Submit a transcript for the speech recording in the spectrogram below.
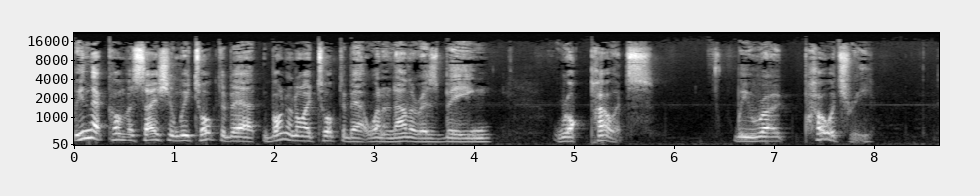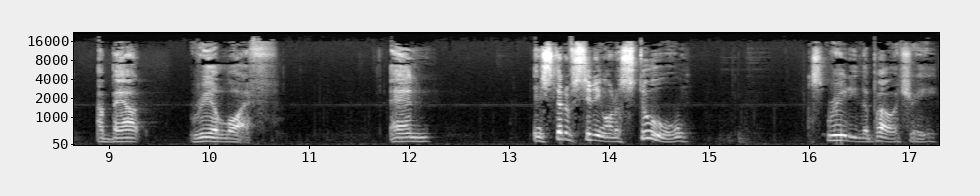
in that conversation, we talked about, Bon and I talked about one another as being rock poets. We wrote poetry about real life. And instead of sitting on a stool reading the poetry,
